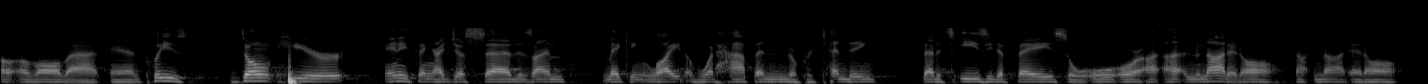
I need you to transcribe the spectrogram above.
uh, of all that. And please don't hear anything I just said as I'm making light of what happened or pretending that it's easy to face or, or, or I, I, not at all. Not, not at all.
